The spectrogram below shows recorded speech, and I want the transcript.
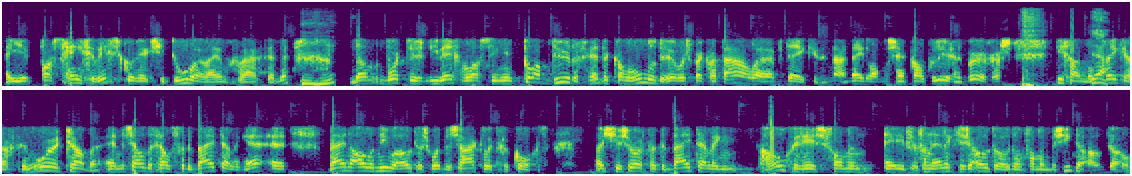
en je past geen gewichtscorrectie toe, waar wij om gevraagd hebben, -hmm. dan wordt dus die wegenbelasting een klap duurder. Hè. Dat kan honderden euro's per kwartaal uh, betekenen. Nou, Nederlanders zijn calculerende burgers. Die gaan dan ja. twee keer achter hun oren krabben. En hetzelfde geldt voor de bijtelling. Hè. bijna alle nieuwe auto's worden zakelijk gekocht. Als je zorgt dat de bijtelling hoger is van een, even, van een elektrische auto dan van een benzineauto,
